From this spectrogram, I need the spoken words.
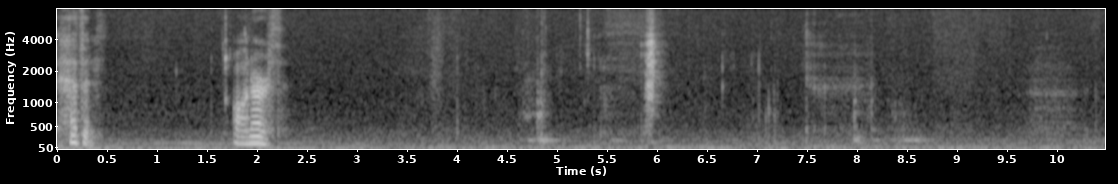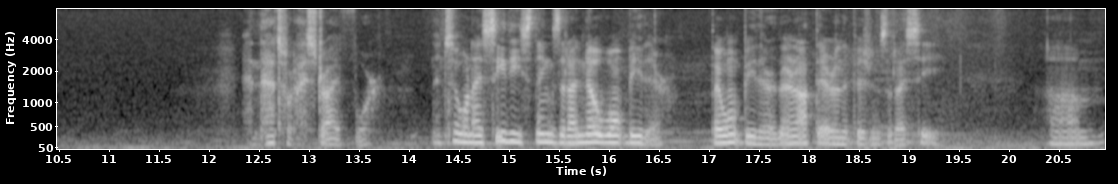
Heaven on earth. That's what I strive for. And so when I see these things that I know won't be there, they won't be there. They're not there in the visions that I see. Um,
